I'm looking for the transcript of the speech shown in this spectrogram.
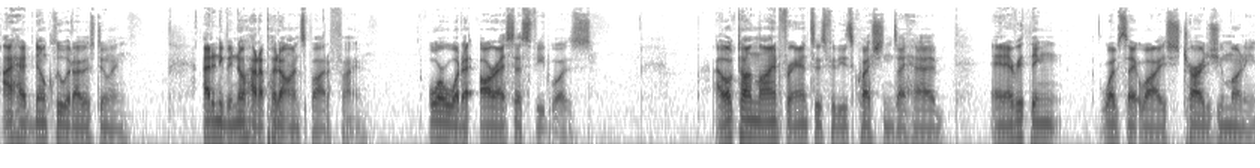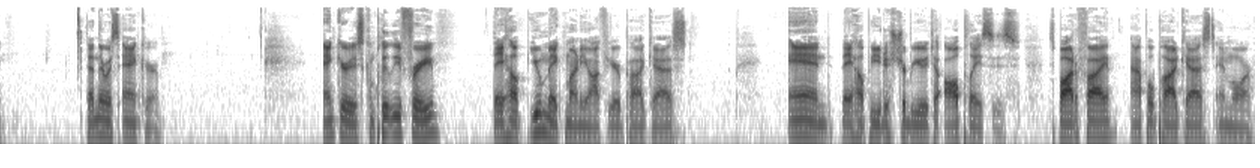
I had no clue what I was doing. I didn't even know how to put it on Spotify or what an RSS feed was. I looked online for answers for these questions I had, and everything website wise charged you money. Then there was Anchor. Anchor is completely free. They help you make money off your podcast, and they help you distribute to all places Spotify, Apple Podcast, and more.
